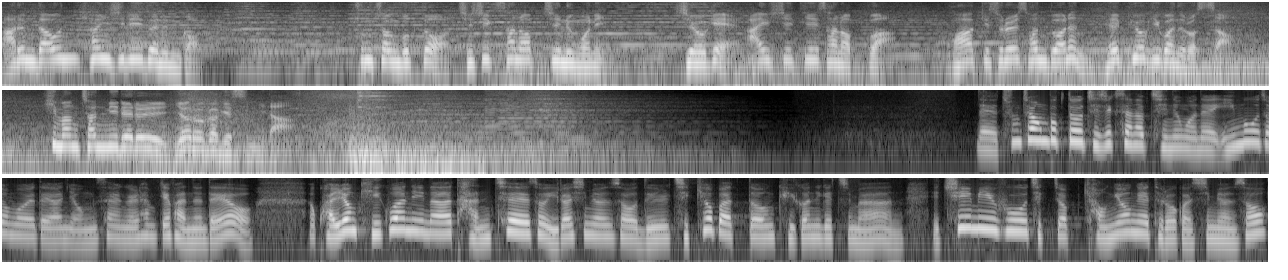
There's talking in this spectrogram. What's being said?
아름다운 현실이 되는 곳. 충청북도 지식산업진흥원이 지역의 ICT 산업과 과학기술을 선도하는 대표기관으로서 희망찬 미래를 열어가겠습니다. 네, 충청북도 지식산업진흥원의 이모저모에 대한 영상을 함께 봤는데요. 관련 기관이나 단체에서 일하시면서 늘 지켜봤던 기관이겠지만 취임 이후 직접 경영에 들어가시면서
